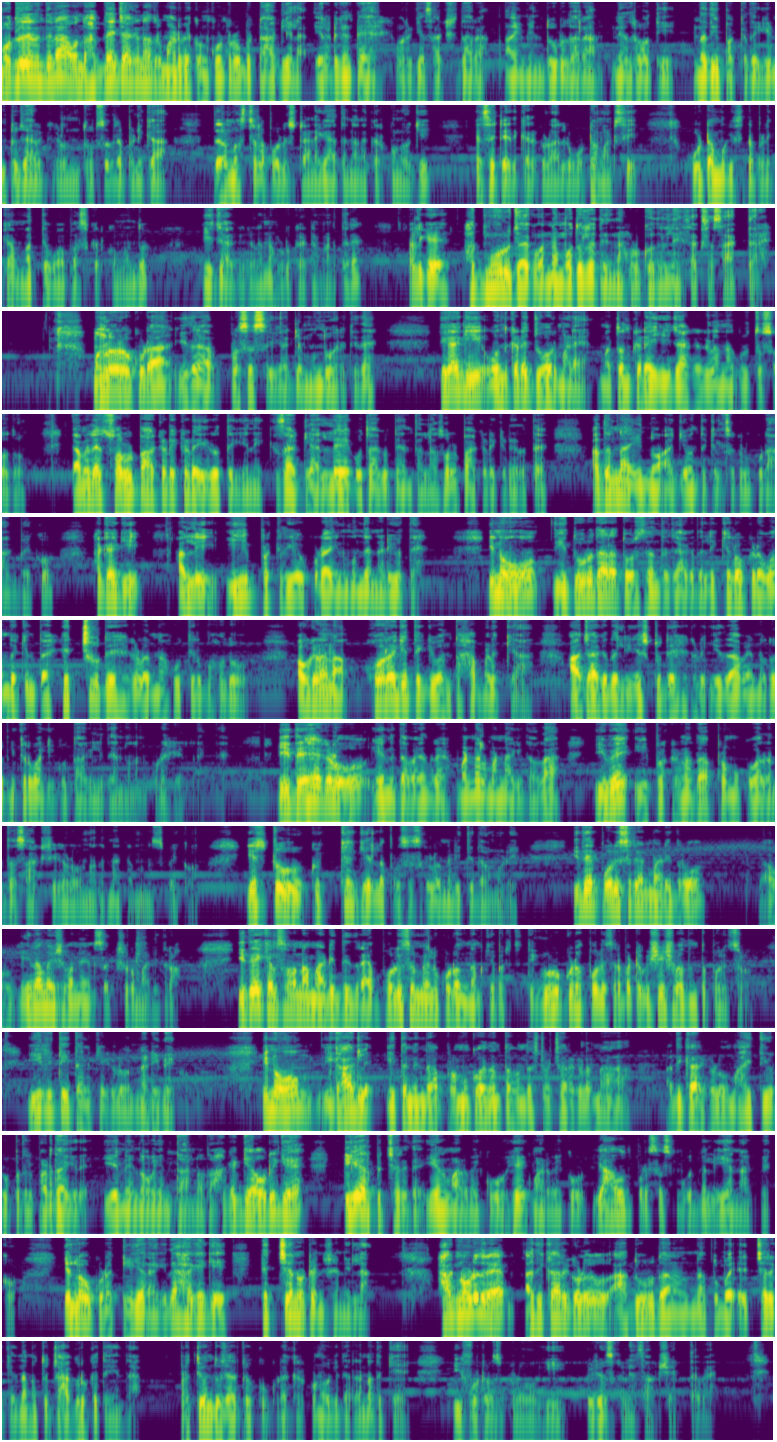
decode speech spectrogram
ಮೊದಲನೇ ದಿನ ಒಂದು ಹದಿನೈದು ಜಾಗನಾದರೂ ಮಾಡಬೇಕು ಅಂದ್ಕೊಂಡ್ರು ಬಟ್ ಆಗಲಿಲ್ಲ. ಎರಡು ಗಂಟೆವರೆಗೆ ಸಾಕ್ಷಿದಾರ, ಐ ಮೀನ್ ದೂರುದಾರ, ನೇತ್ರಾವತಿ ನದಿ ಪಕ್ಕದ ಎಂಟು ಜಾಗಗಳನ್ನು ತೋರಿಸಿದ್ರೆ ಬಳಿಕ ಧರ್ಮಸ್ಥಳ ಪೊಲೀಸ್ ಠಾಣೆಗೆ ಅದನ್ನು ಕರ್ಕೊಂಡೋಗಿ ಎಸ್ ಐ ಟಿ ಅಧಿಕಾರಿಗಳು ಅಲ್ಲಿ ಊಟ ಮಾಡಿಸಿ, ಊಟ ಮುಗಿಸಿದ ಬಳಿಕ ಮತ್ತೆ ವಾಪಸ್ ಕರ್ಕೊಂಬಂದು ಈ ಜಾಗಗಳನ್ನು ಹುಡುಕಾಟ ಮಾಡ್ತಾರೆ. ಅಲ್ಲಿಗೆ ಹದಿಮೂರು ಜಾಗವನ್ನು ಮೊದಲ ದಿನ ಹುಡುಕೋದ್ರಲ್ಲಿ ಸಕ್ಸಸ್ ಆಗ್ತಾರೆ. ಮಂಗಳೂರು ಕೂಡ ಇದರ ಪ್ರೊಸೆಸ್ ಈಗಾಗಲೇ ಮುಂದುವರೆದಿದೆ. ಹೀಗಾಗಿ ಒಂದು ಕಡೆ ಜೋರು ಮಳೆ, ಮತ್ತೊಂದು ಕಡೆ ಈ ಜಾಗಗಳನ್ನು ಗುರುತಿಸೋದು. ಆಮೇಲೆ ಸ್ವಲ್ಪ ಆ ಕಡೆ ಕಡೆ ಇರುತ್ತೆ ಏನು ಎಕ್ಸಾಕ್ಟ್ಲಿ ಅಲ್ಲೇ ಗೊತ್ತಾಗುತ್ತೆ ಅಂತಲ್ಲ, ಸ್ವಲ್ಪ ಆ ಕಡೆ ಕಡೆ ಇರುತ್ತೆ. ಅದನ್ನು ಇನ್ನೂ ಅಗಿಯುವಂಥ ಕೆಲಸಗಳು ಕೂಡ ಆಗಬೇಕು. ಹಾಗಾಗಿ ಅಲ್ಲಿ ಈ ಪ್ರಕ್ರಿಯೆಯು ಕೂಡ ಇನ್ನು ಮುಂದೆ ನಡೆಯುತ್ತೆ. ಇನ್ನು ಈ ದೂರದಾರ ತೋರಿಸಿದಂಥ ಜಾಗದಲ್ಲಿ ಕೆಲವು ಕಡೆ ಒಂದಕ್ಕಿಂತ ಹೆಚ್ಚು ದೇಹಗಳನ್ನು ಹೂತಿರಬಹುದು ಅವುಗಳನ್ನು ಹೊರಗೆ ತೆಗೆಯುವಂತಹ ಬಳಕೆ, ಆ ಜಾಗದಲ್ಲಿ ಎಷ್ಟು ದೇಹಗಳು ಇದ್ದಾವೆ ಅನ್ನೋದು ನಿಖರವಾಗಿ ಗೊತ್ತಾಗಲಿದೆ ಅನ್ನೋದನ್ನು ಕೂಡ ಹೇಳಲಾಗಿದೆ ಈ ದೇಹಗಳು ಏನಿದ್ದಾವೆ ಅಂದರೆ ಮಣ್ಣಲ್ಲಿ ಮಣ್ಣಾಗಿದ್ದಾವಲ್ಲ, ಇವೇ ಈ ಪ್ರಕರಣದ ಪ್ರಮುಖವಾದಂಥ ಸಾಕ್ಷಿಗಳು ಅನ್ನೋದನ್ನು ಗಮನಿಸಬೇಕು. ಎಷ್ಟು ಕ್ವಿಕ್ಕಾಗಿ ಎಲ್ಲ ಪ್ರೊಸೆಸ್ಗಳು ನಡೀತಿದ್ದಾವೆ ನೋಡಿ. ಇದೇ ಪೊಲೀಸರು ಏನು ಮಾಡಿದರು? ಅವರು ಮೀನಮೇಷವನ್ನು ಎಣಿಸೋಕ್ಕೆ ಶುರು ಮಾಡಿದರು. ಇದೇ ಕೆಲಸವನ್ನು ಮಾಡಿದ್ದಿದ್ರೆ ಪೊಲೀಸರ ಮೇಲೂ ಕೂಡ ಒಂದು ನಂಬಿಕೆ ಬರ್ತಿತ್ತು. ಇವರು ಕೂಡ ಪೊಲೀಸರು, ಬಟ್ ವಿಶೇಷವಾದಂಥ ಪೊಲೀಸರು. ಈ ರೀತಿ ತನಿಖೆಗಳು ನಡಿಬೇಕು. ಇನ್ನು ಈಗಾಗಲೇ ಈತನಿಂದ ಪ್ರಮುಖವಾದಂಥ ಒಂದಷ್ಟು ವಿಚಾರಗಳನ್ನು ಅಧಿಕಾರಿಗಳು ಮಾಹಿತಿ ರೂಪದಲ್ಲಿ ಪಡೆದಾಗಿದೆ. ಏನೇನು, ಎಂತ ಅನ್ನೋದು. ಹಾಗಾಗಿ ಅವರಿಗೆ ಕ್ಲಿಯರ್ ಪಿಕ್ಚರ್ ಇದೆ. ಏನು ಮಾಡಬೇಕು, ಹೇಗೆ ಮಾಡಬೇಕು, ಯಾವುದು ಪ್ರೊಸೆಸ್ ಮುಗಿದ್ಮೇಲೆ ಏನಾಗಬೇಕು ಎಲ್ಲವೂ ಕೂಡ ಕ್ಲಿಯರ್ ಆಗಿದೆ. ಹಾಗಾಗಿ ಹೆಚ್ಚೇನೂ ಟೆನ್ಷನ್ ಇಲ್ಲ. ಹಾಗೆ ನೋಡಿದ್ರೆ ಅಧಿಕಾರಿಗಳು ಆ ದೂರುದಾರನನ್ನು ತುಂಬ ಎಚ್ಚರಿಕೆಯಿಂದ ಮತ್ತು ಜಾಗರೂಕತೆಯಿಂದ ಪ್ರತಿಯೊಂದು ಜಾಗಕ್ಕೂ ಕೂಡ ಕರ್ಕೊಂಡು ಹೋಗಿದ್ದಾರೆ ಅನ್ನೋದಕ್ಕೆ ಈ ಫೋಟೋಸ್ಗಳು ಈ ವಿಡಿಯೋಸ್ಗಳೇ ಸಾಕ್ಷಿ ಆಗ್ತವೆ.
